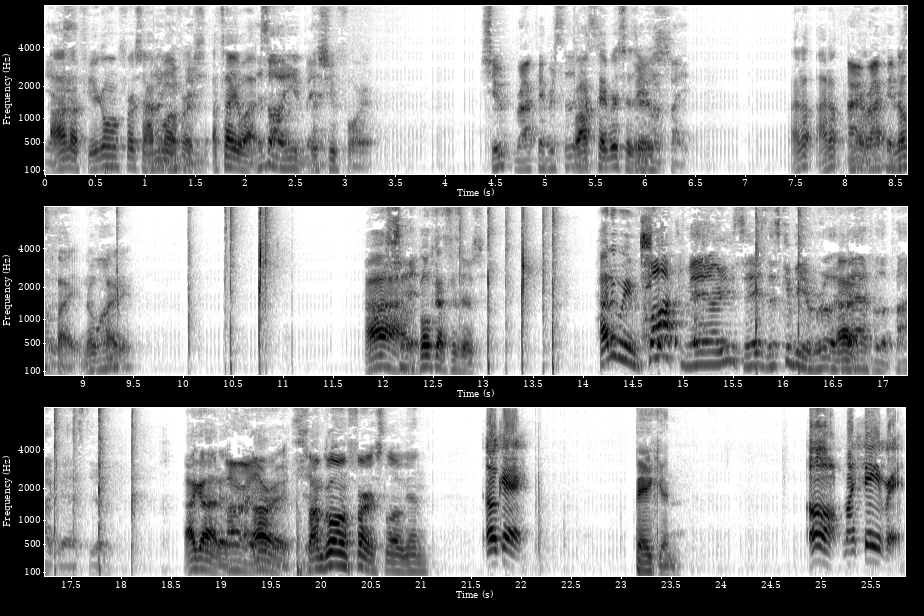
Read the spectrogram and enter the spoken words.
I don't know if you're going first or I'm going first. I'll tell you what. This is all you, man. Let's shoot for it. Shoot. Rock paper scissors. Rock, paper, Or you scissors. fight. I don't. I don't. All right, no, rock, paper, no scissors. fight. No One. fighting. Ah, Shit. both got scissors. How do we? Fuck, man. Are you serious? This could be really All right. bad for the podcast, dude. I got it. All right, All right. So I'm going first, Logan. Okay. Bacon. Oh, my favorite.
